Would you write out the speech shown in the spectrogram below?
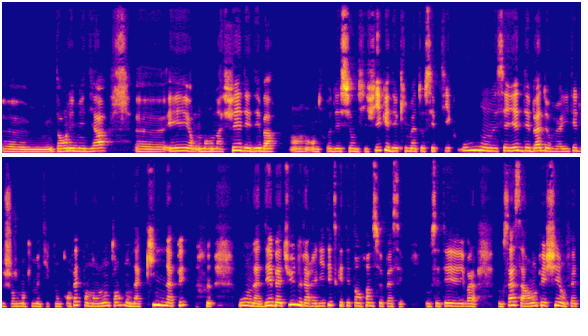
dans les médias et on en a fait des débats entre des scientifiques et des climato-sceptiques, où on essayait de débattre de réalité du changement climatique. Donc en fait, pendant longtemps, on a kidnappé, où on a débattu de la réalité de ce qui était en train de se passer. Donc voilà. Donc ça, ça a empêché en fait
